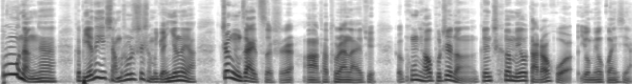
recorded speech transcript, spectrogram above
不能啊，可别的也想不出是什么原因了呀。正在此时啊，他突然来一句说空调不制冷跟车没有打着火有没有关系啊？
